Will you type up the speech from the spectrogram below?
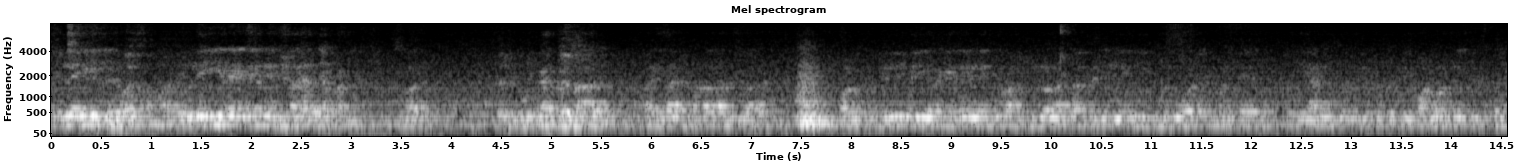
పెళ్ళి పెళ్ళి ఇరవై ఐదు ఏళ్ళు సార్ చెప్పండి వైజాగ్ కొనగాలి శివారు వాళ్ళకి పెళ్ళి ఇరవై ఐదు ఏళ్ళు అయింది వాళ్ళ పిల్లలంతా పెళ్ళి లేదు ఈ ముందు ఓటర్ పడితే ఈ యాన్ని ఓట్లు తీసుకొని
